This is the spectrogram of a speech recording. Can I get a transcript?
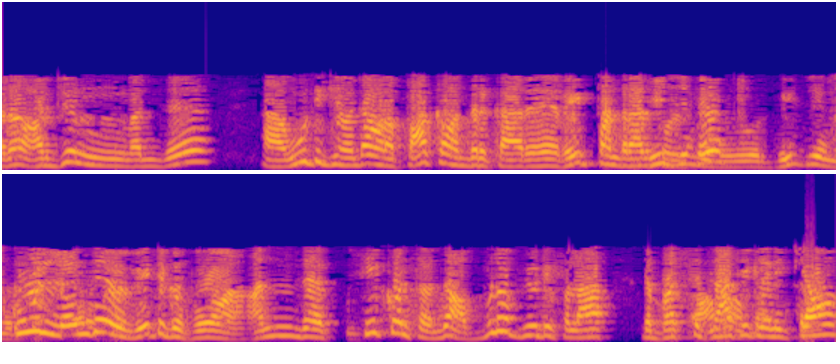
அதாவது அர்ஜுன் வந்து ஊட்டிக்கு வந்து அவனை பார்க்க வந்திருக்காரு. வெயிட் பண்றாரு ஸ்கூல்ல இருந்து வீட்டுக்கு போவான். அந்த சீக்வன்ஸ் வந்து அவ்வளவு பியூட்டிஃபுல்லா இந்த பஸ் டிராபிக்ல நிக்கும்.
